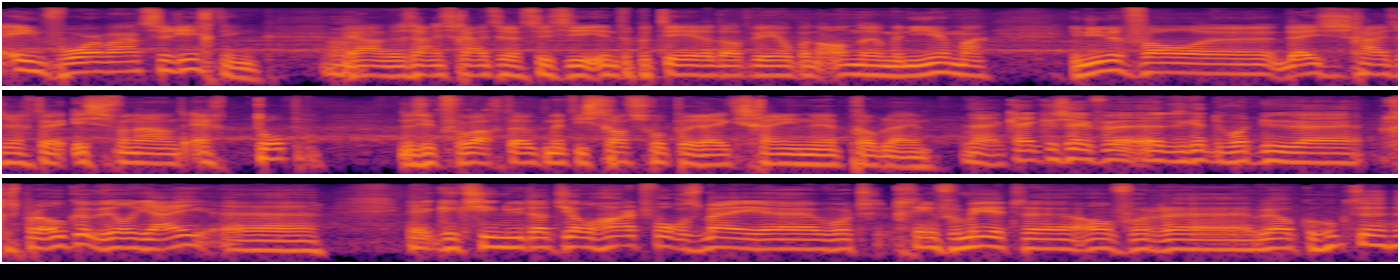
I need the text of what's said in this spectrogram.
In voorwaartse richting. Ja, er zijn scheidsrechters die interpreteren dat weer op een andere manier. Maar in ieder geval, eh, deze scheidsrechter is vanavond echt top. Dus ik verwacht ook met die strafschoppenreeks geen eh, probleem. Nou, kijk eens even, eh, er wordt nu gesproken. Wil jij? ik, ik zie nu dat Joe Hart volgens mij wordt geïnformeerd over welke hoekte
